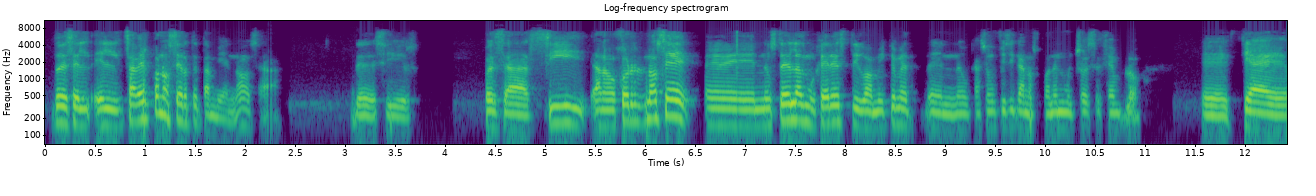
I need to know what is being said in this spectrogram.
Entonces, el, el saber conocerte también, ¿no? O sea, de decir, pues así, a lo mejor, no sé, en ustedes las mujeres, digo, a mí que me, en educación física nos ponen mucho ese ejemplo, eh, que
